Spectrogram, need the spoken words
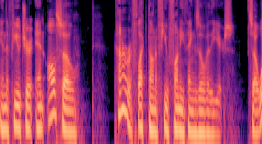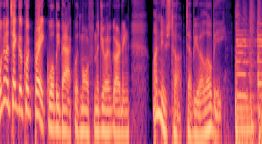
in the future, and also kind of reflect on a few funny things over the years. So we're going to take a quick break. We'll be back with more from the Joy of Gardening on News Talk WLOB.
